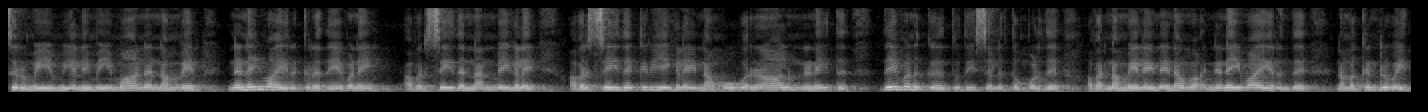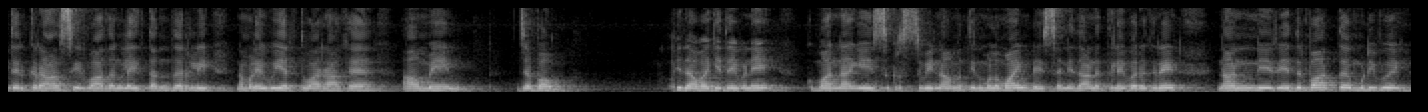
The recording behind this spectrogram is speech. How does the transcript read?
சிறுமையும் எளிமையுமான நம்மேல் நினைவாக இருக்கிற தேவனை அவர் செய்த நன்மைகளை அவர் செய்த கிரியைகளை நாம் ஒவ்வொரு நாளும் நினைத்து தேவனுக்கு துதி செலுத்தும் பொழுது அவர் நம்மேலே நினைவா நினைவாக இருந்து நமக்கென்று வைத்திருக்கிற ஆசீர்வாதங்களை தந்தர்லி நம்மளை உயர்த்துவாராக. ஆமேன். ஜபம். பிதாவாகிய தேவனே குமாரனாகிய இயேசு கிறிஸ்துவின் நாமத்தின் மூலமாய் உடைய சன்னிதானத்திலே வருகிறேன். நான் நீர் எதிர்பார்த்த முடிவை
